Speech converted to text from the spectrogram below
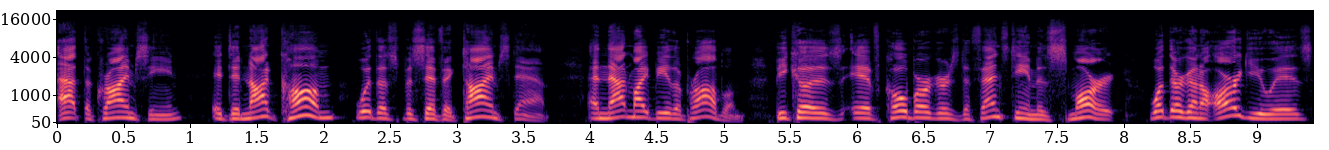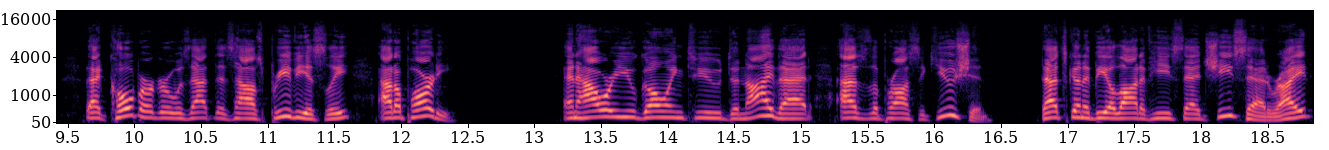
at the crime scene, it did not come with a specific timestamp. And that might be the problem because if Kohberger's defense team is smart, what they're going to argue is that Kohberger was at this house previously at a party. And how are you going to deny that as the prosecution? That's going to be a lot of he said, she said, right?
